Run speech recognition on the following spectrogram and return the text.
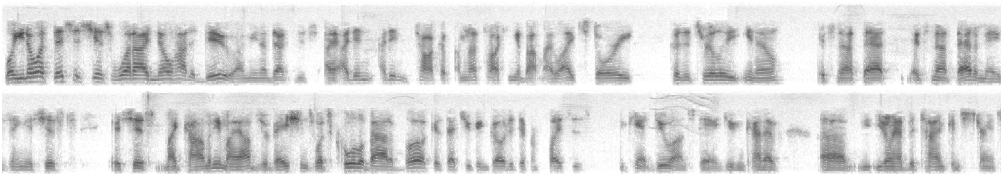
Well, you know what? This is just what I know how to do. I mean, that I, I didn't I didn't talk. I'm not talking about my life story because it's really you know it's not that it's not that amazing. It's just it's just my comedy, my observations. What's cool about a book is that you can go to different places you can't do on stage. You can kind of uh, you, you don't have the time constraints.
